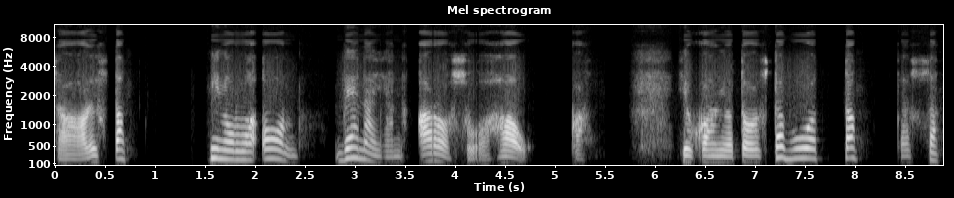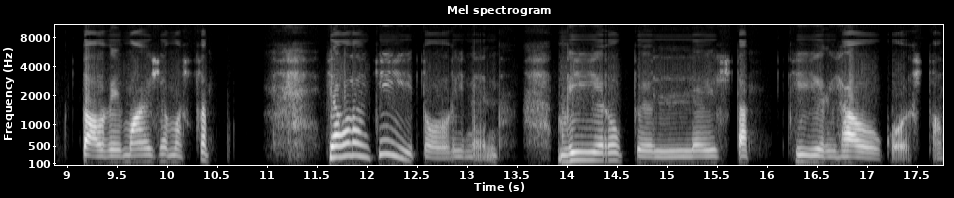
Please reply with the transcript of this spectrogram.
saalista. Minulla on Venäjän haukka, joka on jo toista vuotta tässä talvimaisemassa. Ja olen kiitollinen viirupöllöistä, hiirihaukoista,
